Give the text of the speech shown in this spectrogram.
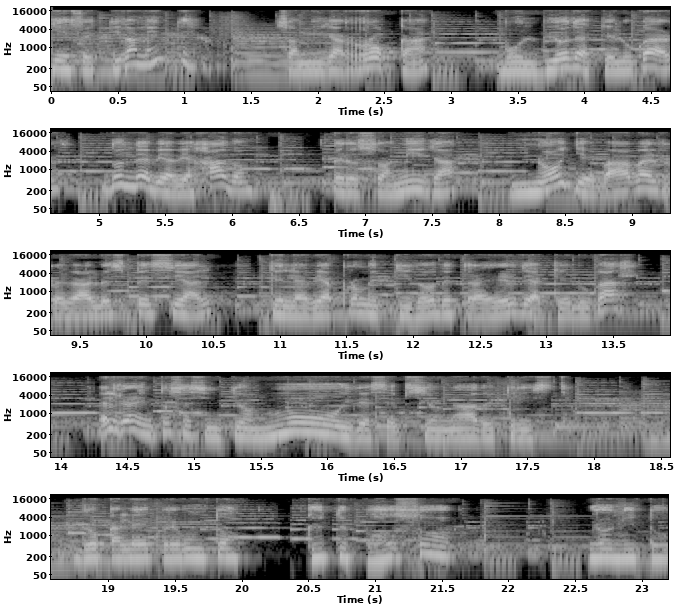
y efectivamente, su amiga Roca volvió de aquel lugar donde había viajado, pero su amiga no llevaba el regalo especial que le había prometido de traer de aquel lugar. El granito se sintió muy decepcionado y triste. Roca le preguntó, ¿Qué te pasa? Granito,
